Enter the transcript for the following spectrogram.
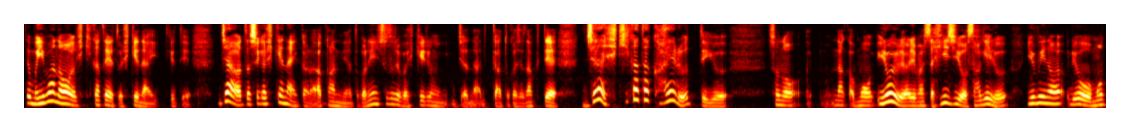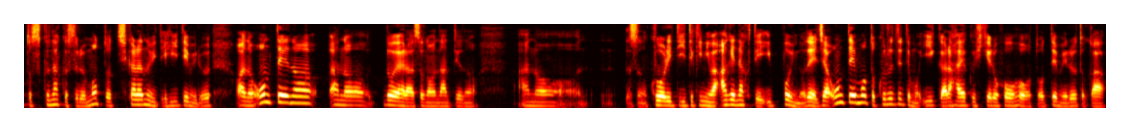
でも今の弾き方やと弾けないって言って、じゃあ私が弾けないからあかんねやとか練習すれば弾けるんじゃないかとかじゃなくて、じゃあ弾き方変えるっていう、その、なんかもういろいろやりました。肘を下げる、指の量をもっと少なくする、もっと力抜いて弾いてみる、あの、音程の、あの、どうやらその、なんていうの、あの、そのクオリティ的には上げなくていいっぽいので、じゃあ音程もっと狂っててもいいから早く弾ける方法を取ってみるとか、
